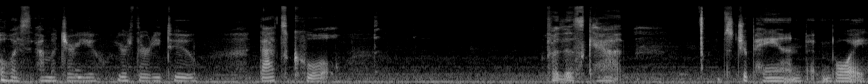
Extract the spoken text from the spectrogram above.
Oh, I see. How much are you? You're 32. That's cool. For this cat. It's Japan, but boy,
